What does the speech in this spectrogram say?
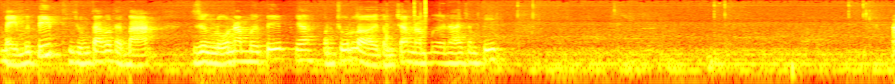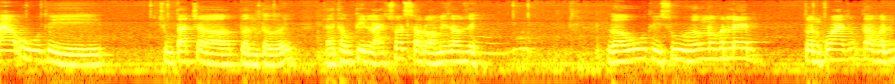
70 pip thì chúng ta có thể bán. Dừng lỗ 50 pip nhé còn chốt lời tầm 150 200 pip. AU thì chúng ta chờ tuần tới, cái thông tin lãi suất sau đó mới giao dịch. GU thì xu hướng nó vẫn lên. Tuần qua chúng ta vẫn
